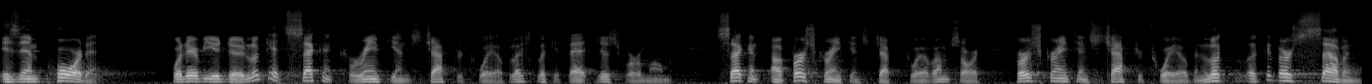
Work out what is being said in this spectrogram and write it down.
is important whatever you do. Look at 2 Corinthians chapter 12. Let's look at that just for a moment. Second, uh, 1 Corinthians chapter 12, I'm sorry. 1 Corinthians chapter 12. And look, look at verse 7.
